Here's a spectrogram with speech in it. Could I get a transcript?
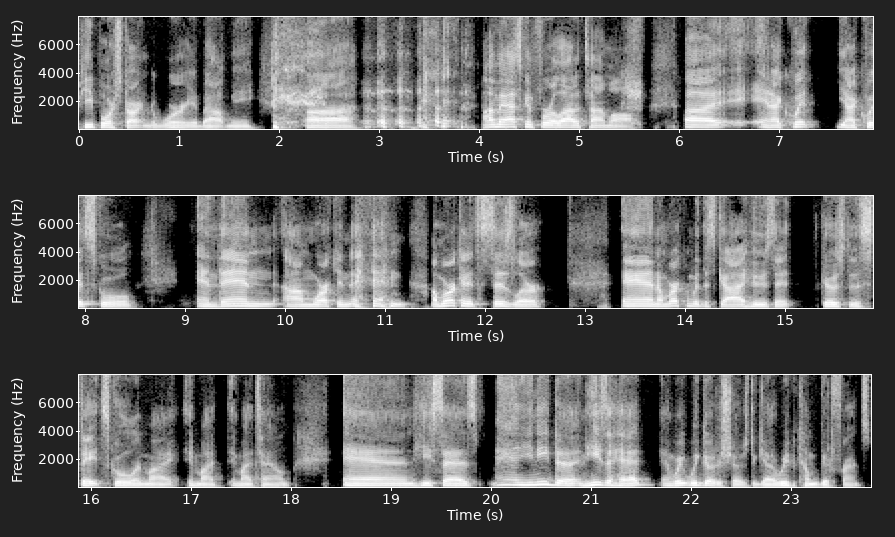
People are starting to worry about me. Uh, I'm asking for a lot of time off, uh, and I quit. Yeah, I quit school, and then I'm working. And I'm working at Sizzler, and I'm working with this guy who's at goes to the state school in my in my in my town, and he says, "Man, you need to." And he's ahead, and we we go to shows together. We become good friends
